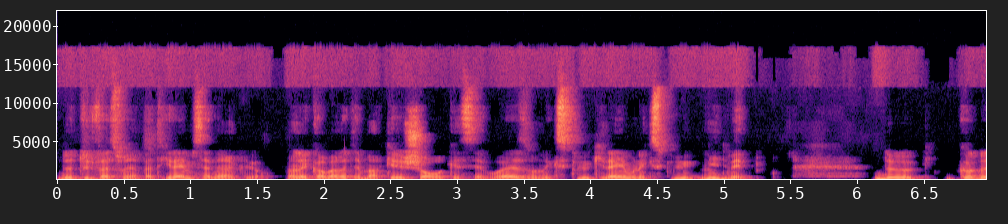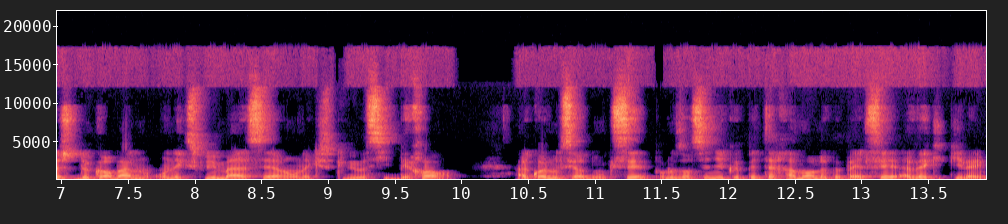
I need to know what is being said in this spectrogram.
De toute façon, il n'y a pas de Kilaim, ça vient inclure. Dans les Korbanot, il a marqué Shor O Kesevoez, on exclut Kilaim, on exclut Nidme. De, de Korban, on exclut Maaser, on exclut aussi Bechor. À quoi nous sert donc c'est Pour nous enseigner que Peter Hamor ne peut pas être fait avec Kilaim?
